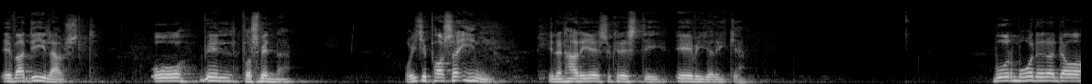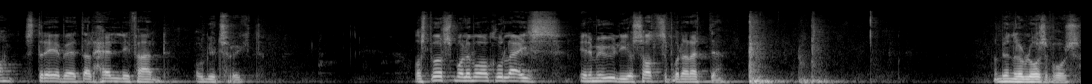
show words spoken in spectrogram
er verdiløst og vil forsvinne, og ikke passer inn i den Herre Jesu Kristi evige rike. Hvor må dere da strebe etter hellig ferd og Guds frykt? Og Spørsmålet var hvordan er det mulig å satse på det rette? Nå begynner det å blåse på oss.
